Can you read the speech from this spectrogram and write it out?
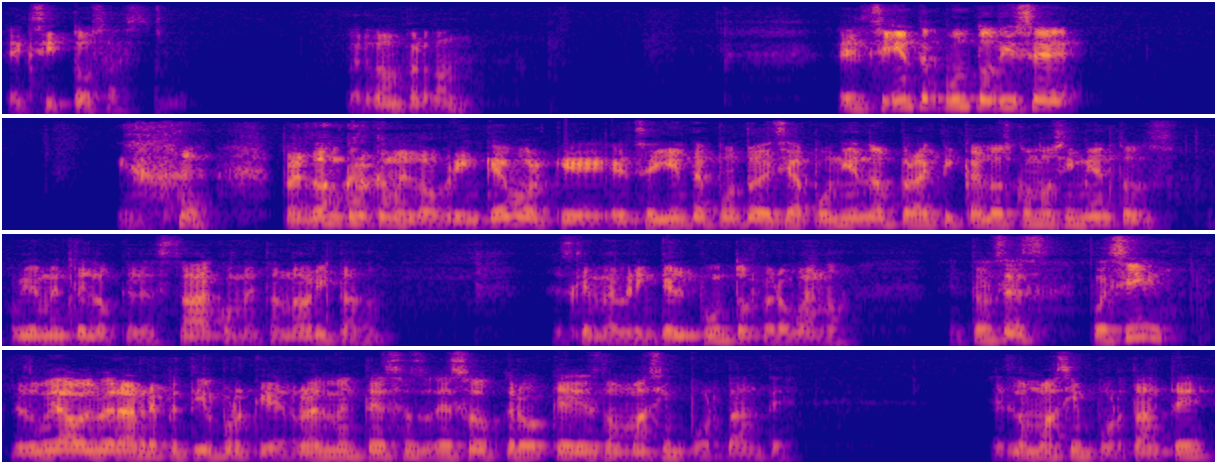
exitosas. Perdón, perdón. El siguiente punto dice, perdón, creo que me lo brinqué porque el siguiente punto decía poniendo en práctica los conocimientos. Obviamente lo que les estaba comentando ahorita, ¿no? Es que me brinqué el punto, pero bueno. Entonces, pues sí, les voy a volver a repetir porque realmente eso, eso creo que es lo más importante. Es lo más importante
